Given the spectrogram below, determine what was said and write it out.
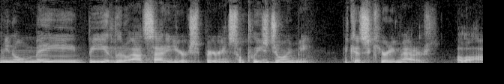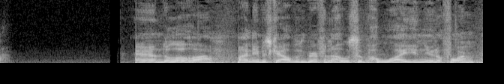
you know, may be a little outside of your experience. So please join me because security matters. Aloha. And aloha, my name is Calvin Griffin, the host of Hawaii in Uniform.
